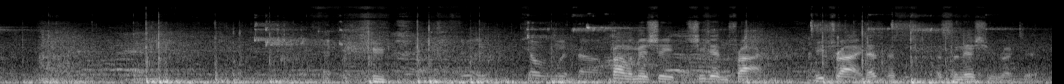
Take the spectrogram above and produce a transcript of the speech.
Uh, Problem is she she didn't try. He tried. That's that's, that's an issue right there.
